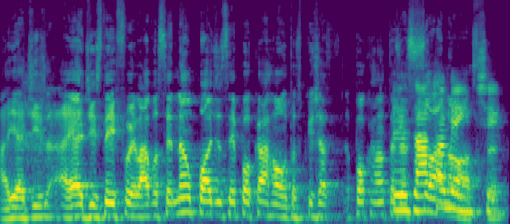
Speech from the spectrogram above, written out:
Aí a, Dis- aí a Disney foi lá, você não pode ser Pocahontas, porque já, Pocahontas já é só a nossa. Exatamente.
